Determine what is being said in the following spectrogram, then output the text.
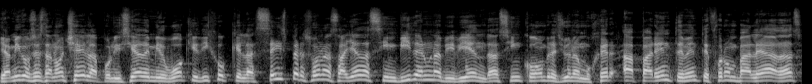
Y amigos, esta noche la policía de Milwaukee dijo que las seis personas halladas sin vida en una vivienda, cinco hombres y una mujer, aparentemente fueron baleadas.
